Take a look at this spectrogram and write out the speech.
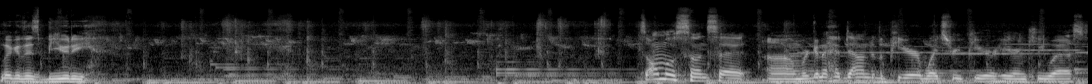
Look at this beauty. Almost sunset. Um, we're gonna head down to the pier, White Street Pier here in Key West,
